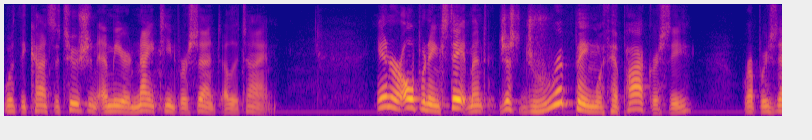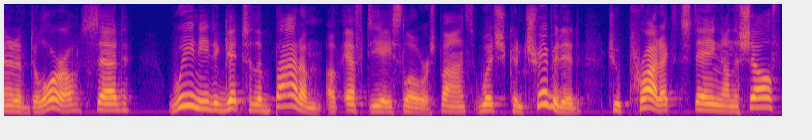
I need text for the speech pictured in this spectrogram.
with the Constitution a mere 19% of the time. In her opening statement, just dripping with hypocrisy, Representative DeLauro said, We need to get to the bottom of FDA slow response, which contributed to product staying on the shelf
